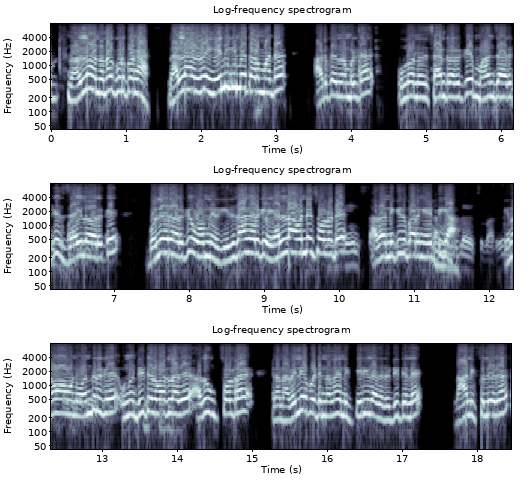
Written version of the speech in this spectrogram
குட்- நல்லா இருந்ததுன்னா கொடுப்பேங்க. நல்லா இல்லைன்னா என்னைக்குமே தர மாட்டேன் அடுத்தது நம்மள்ட்ட இன்னொன்னு சாண்ட்ரா இருக்கு மாஞ்சா இருக்கு ஜைலோ இருக்கு பொலியரோ இருக்கு ஓம்னி இருக்கு. இதுதாங்க இருக்கு. எல்லா வண்டியும் சொல்லிட்டு அதான் நிக்குது பாருங்க எட்டிக்கா. இன்னும் ஒண்ணு வந்திருக்கு. இன்னும் டீட்டெயில் வரல அது. அதுவும் சொல்றேன். ஏன்னா நான் வெளியே போயிட்டு இருந்தாலும் எனக்கு தெரியல அதோட டீட்டெயில் நாளைக்கு சொல்லிடுறேன்.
